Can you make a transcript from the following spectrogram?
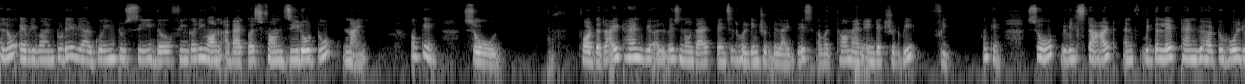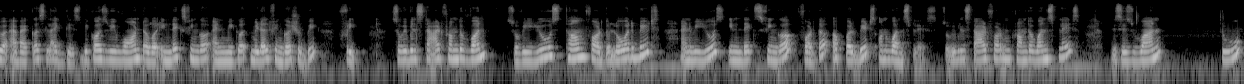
Hello everyone, today we are going to see the fingering on abacus from 0 to 9. Okay, so for the right hand we always know that pencil holding should be like this. Our thumb and index should be free. Okay, so we will start and with the left hand we have to hold your abacus like this because we want our index finger and middle finger should be free. So we will start from the 1. So we use thumb for the lower beats and we use index finger for the upper beats on ones place. So we will start from, from the ones place. This is 1, 2,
